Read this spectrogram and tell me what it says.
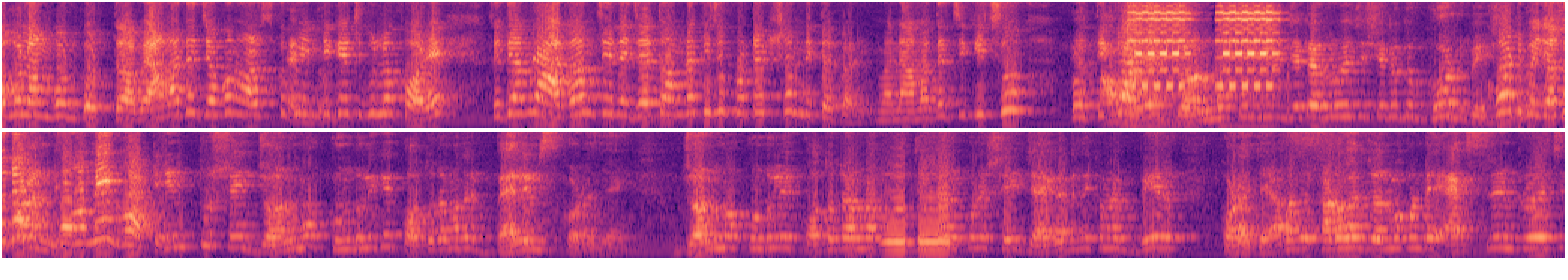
অবলম্বন করতে হবে। আমাদের যখন হরস্কোপে ইন্ডিকেটগুলো করে যদি আমরা আগাম জেনে যাই তো আমরা কিছু প্রোটেকশন নিতে পারি। মানে আমাদের যে কিছু প্রতিকার জন্মকুণ্ডলী যেটা রয়েছে সেটা তো ঘটবে ঘটবে যতটা কমে ঘটে। কিন্তু সেই জন্ম কুণ্ডলীকে কতটা আমাদের ব্যালেন্স করা যায়? জন্ম কুণ্ডলী কতটা আমরা প্রতিকার করে সেই জায়গাটা থেকে আমরা বের করা যায়? আমাদের কারও হয়তো জন্মকুণ্ডে অ্যাক্সিডেন্ট রয়েছে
